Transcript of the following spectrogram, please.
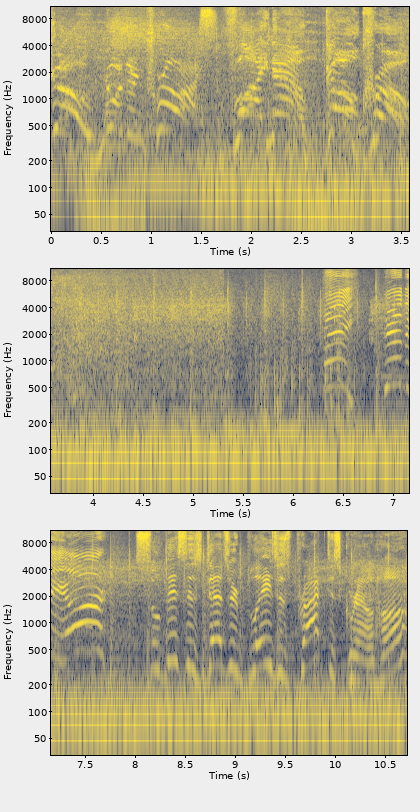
Go, Northern Cross! Fly now! Go, Crow! Hey, there they are! So this is Desert Blaze's practice ground, huh?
